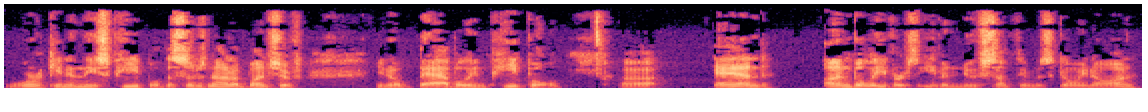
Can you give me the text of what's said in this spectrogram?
working in these people. This was not a bunch of, you know, babbling people. Uh, and Unbelievers even knew something was going on.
